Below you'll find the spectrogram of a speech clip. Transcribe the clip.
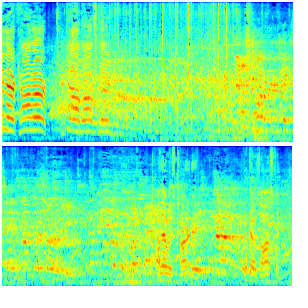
in there, Connor. Good job, Austin. That is Carter Dixon, number 30. With the putback. Oh, that was Carter? I thought that was Austin.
